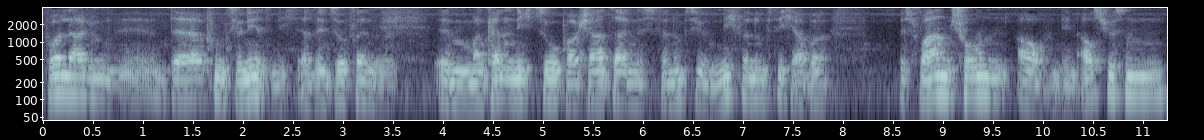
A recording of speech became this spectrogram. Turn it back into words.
Vorlagen, äh, da funktioniert es nicht. Also insofern, ähm, man kann nicht so pauschal sagen, es ist vernünftig oder nicht vernünftig, aber es waren schon auch in den Ausschüssen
